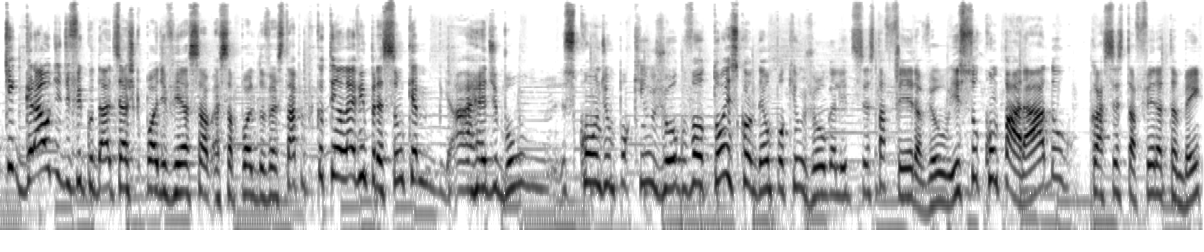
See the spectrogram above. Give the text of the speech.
que grau de dificuldade você acha que pode vir essa, essa pole do Verstappen? Porque eu tenho a leve impressão que a Red Bull esconde um pouquinho o jogo, voltou a esconder um pouquinho o jogo ali de sexta-feira, viu? Isso comparado com a sexta-feira também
